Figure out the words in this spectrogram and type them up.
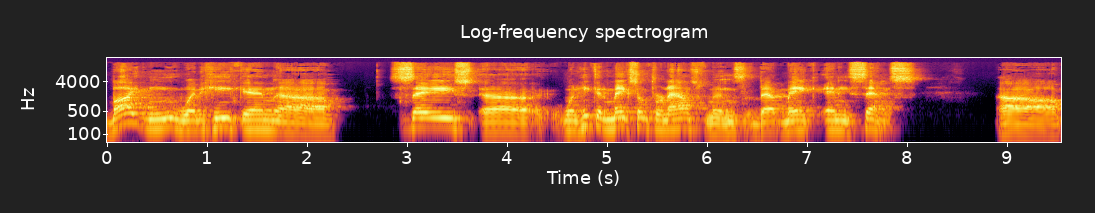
Biden when he can say when he can make some pronouncements that make any sense. Uh,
